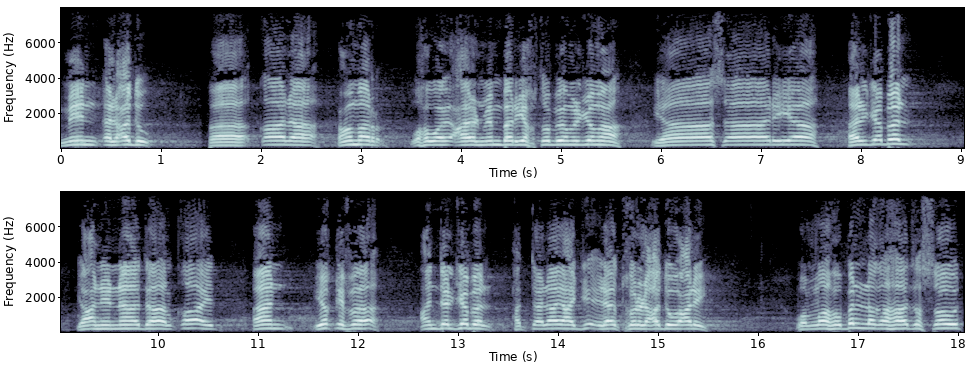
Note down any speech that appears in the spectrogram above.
من العدو. فقال عمر وهو على المنبر يخطب يوم الجمعة يا سارية الجبل. يعني نادى القائد أن يقف عند الجبل حتى لا يدخل العدو عليه. والله بلغ هذا الصوت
